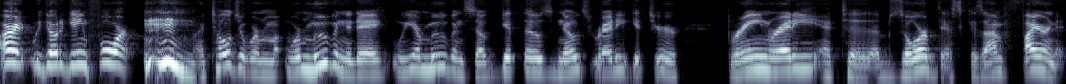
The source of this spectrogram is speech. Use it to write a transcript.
All right, we go to game four. I told you we're we're moving today. We are moving, so get those notes ready, get your brain ready uh, to absorb this because I'm firing it.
